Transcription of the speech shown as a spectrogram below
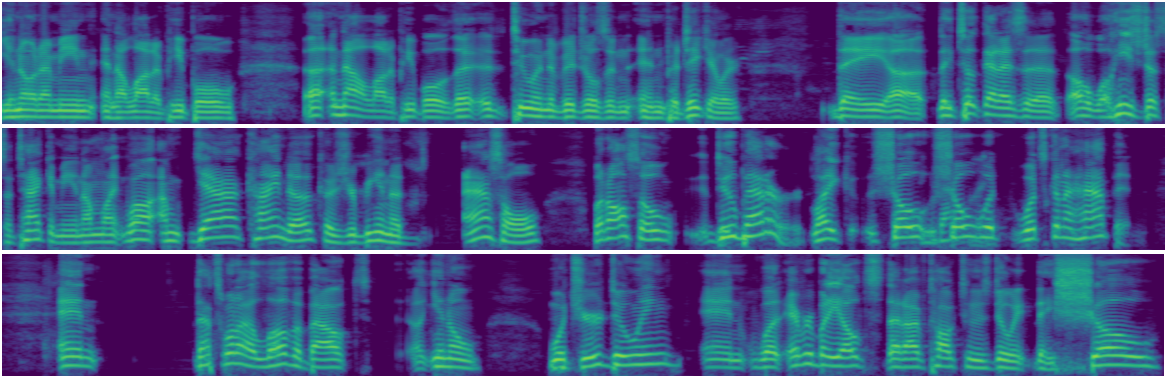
you know what i mean? And a lot of people uh, not a lot of people the uh, two individuals in in particular they uh they took that as a oh well he's just attacking me. And i'm like well i'm yeah kind of because you're being an asshole but also do better. Like show show what what's gonna happen. And that's what i love about uh, you know what you're doing and what everybody else that i've talked to is doing. They show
